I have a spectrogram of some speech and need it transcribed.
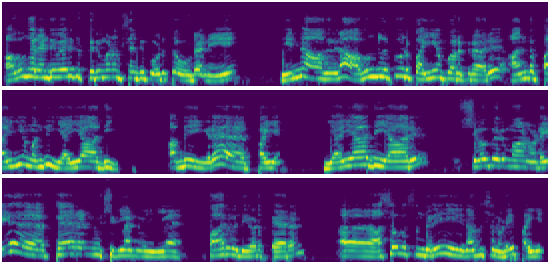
அவங்க ரெண்டு பேருக்கு திருமணம் செஞ்சு கொடுத்த உடனே என்ன ஆகுதுன்னா அவங்களுக்கு ஒரு பையன் பிறக்கிறாரு. அந்த பையன் வந்து யயாதி அப்படிங்கிற பையன். யயாதி யாரு? சிவபெருமானுடைய பேரன் வச்சுக்கலாம்னு வைங்களேன். பார்வதியோட பேரன் அசோக சுந்தரி நகுசனுடைய பையன்.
